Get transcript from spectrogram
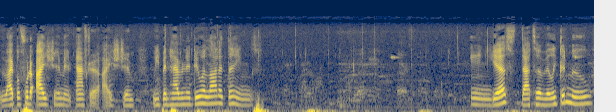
right before the ice gym and after the ice gym, we've been having to do a lot of things. And yes, that's a really good move.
